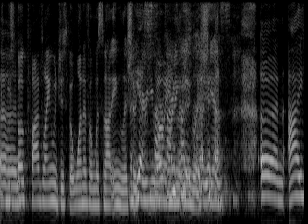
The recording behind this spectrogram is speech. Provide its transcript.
You spoke five languages, but one of them was not English. So here you are learning English. English. Yes. Yes. And I,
